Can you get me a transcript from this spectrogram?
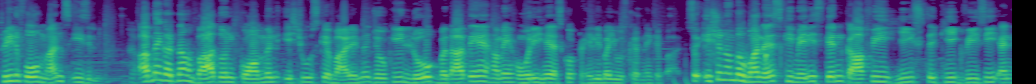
three to four months easily अब मैं करता हूँ बात उन कॉमन इश्यूज़ के बारे में जो कि लोग बताते हैं हमें हो रही है इसको पहली बार यूज़ करने के बाद। So issue number one is कि मेरी स्किन काफ़ी ही sticky greasy and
